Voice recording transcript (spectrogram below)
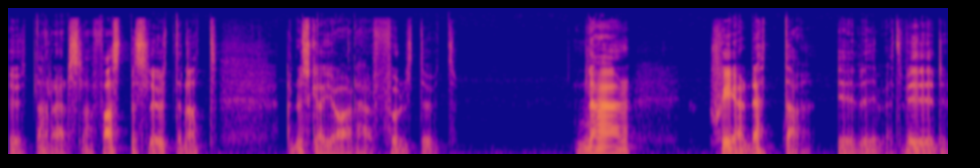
utan rädsla, fast besluten att nu ska jag göra det här fullt ut. När sker detta i livet? Vid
